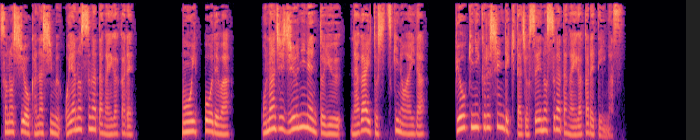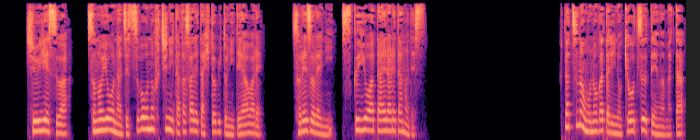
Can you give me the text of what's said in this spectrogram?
その死を悲しむ親の姿が描かれ、もう一方では、同じ十二年という長い年月の間、病気に苦しんできた女性の姿が描かれています。主イエスは、そのような絶望の淵に立たされた人々に出会われ、それぞれに救いを与えられたのです。二つの物語の共通点はまた、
